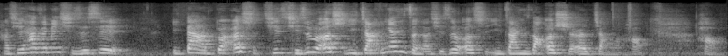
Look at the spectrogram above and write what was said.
好，其实它这边其实是一大段二十，其实启示录二十一章应该是整个启示录二十一章一直到二十二章了，哈，好，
